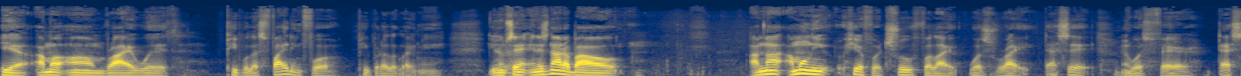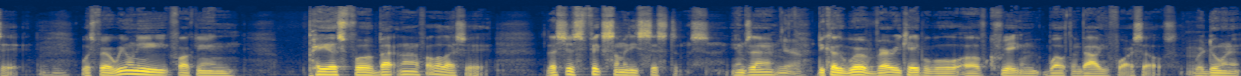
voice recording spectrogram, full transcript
yeah, I'm a um ride with people that's fighting for people that look like me. You know what I'm saying? And it's not about I'm not I'm only here for truth for like what's right. That's it. And what's fair. That's it. Mm-hmm. What's fair. We don't need fucking pay us for back nah, fuck all that shit. Let's just fix some of these systems. You know what I'm saying? Yeah. Because we're very capable of creating wealth and value for ourselves. Mm-hmm. We're doing it.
